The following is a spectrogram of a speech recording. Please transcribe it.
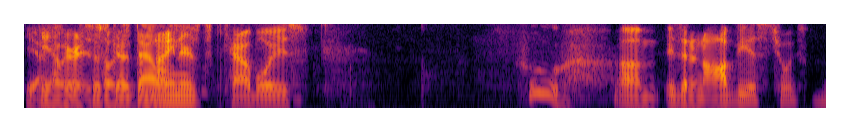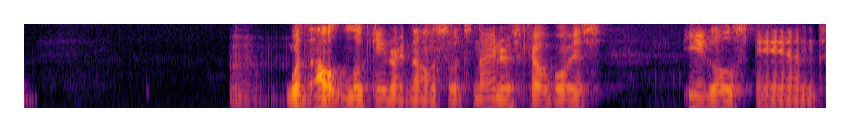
Yeah, yeah, San we're, so Francisco, it's the Dallas. Niners, Cowboys. Whew. Um, is it an obvious choice? Hmm. Without looking right now, so it's Niners, Cowboys, Eagles, and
